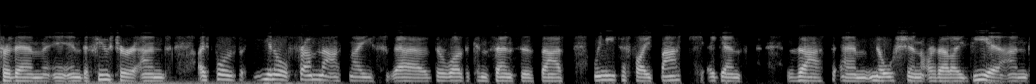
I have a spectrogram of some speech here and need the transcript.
for them in the future. And I suppose, you know, from last night, uh, there was a consensus is that we need to fight back against that um, notion or that idea. And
